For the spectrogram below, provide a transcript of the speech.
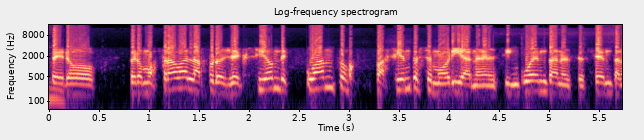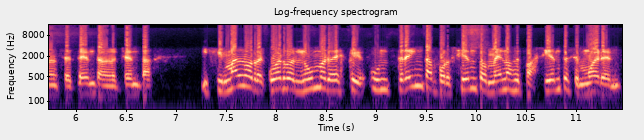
pero, pero mostraba la proyección de cuántos pacientes se morían en el 50, en el 60, en el 70, en el 80, y si mal no recuerdo el número es que un 30% menos de pacientes se mueren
